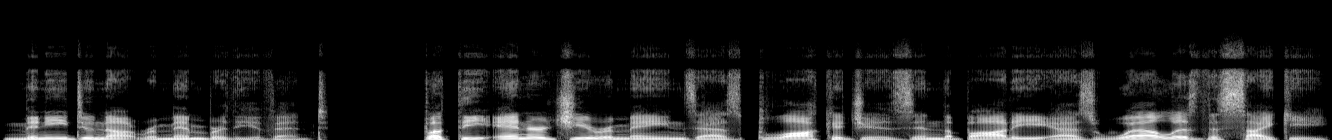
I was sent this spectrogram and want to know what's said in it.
Many do not remember the event, but the energy remains as blockages in the body as well as the psyche.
